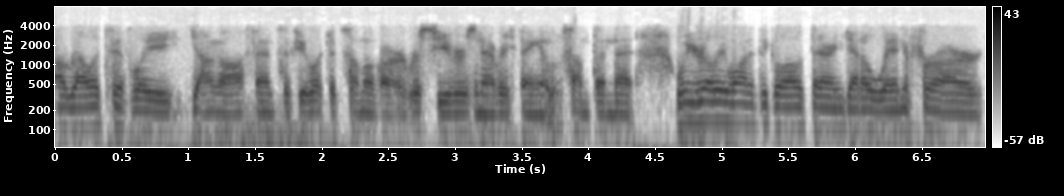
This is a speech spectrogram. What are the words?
a relatively young offense, if you look at some of our receivers and everything, it was something that we really wanted to go out there and get a win for our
